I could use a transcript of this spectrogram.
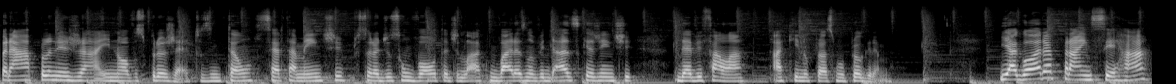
para planejar novos projetos. Então, certamente, a professora Dilson volta de lá com várias novidades que a gente deve falar aqui no próximo programa. E agora, para encerrar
